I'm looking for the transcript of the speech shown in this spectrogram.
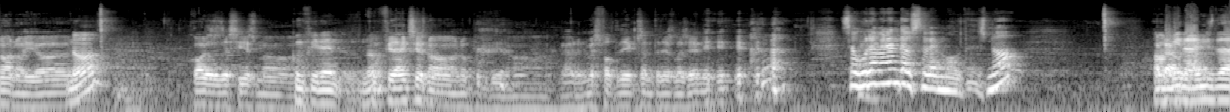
No, no, jo... No? Coses així no... Confident, no? Confidències no, no puc dir, no. A veure, només faltaria que s'enterés la gent i... Segurament en deu saber moltes, no? Amb 20 anys de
